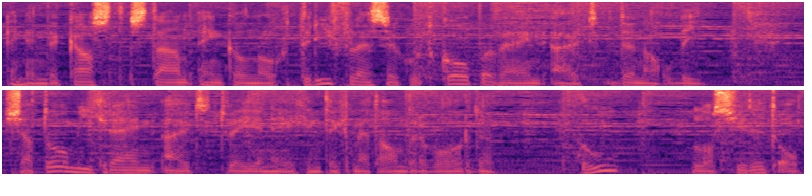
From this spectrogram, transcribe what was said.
en in de kast staan enkel nog drie flessen goedkope wijn uit de Aldi. Chateau Migraine uit 92 met andere woorden. Hoe los je dit op?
